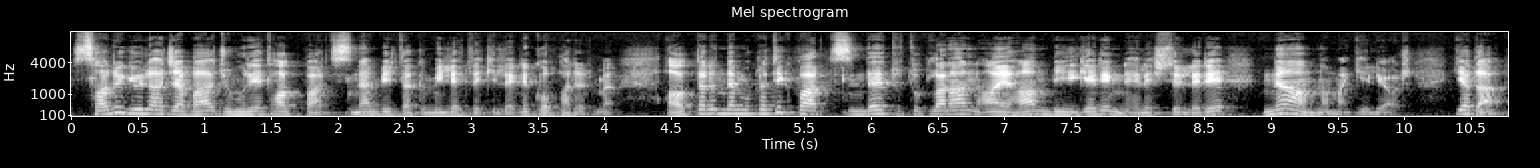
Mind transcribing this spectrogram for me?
Sarıgül acaba Cumhuriyet Halk Partisi'nden bir takım milletvekillerini koparır mı? Halkların Demokratik Partisi'nde tutuklanan Ayhan Bilger'in eleştirileri ne anlama geliyor? Ya da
